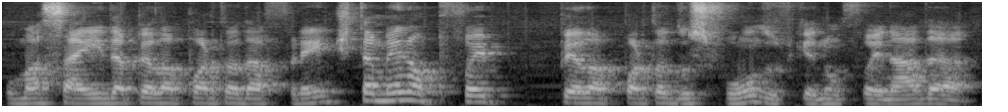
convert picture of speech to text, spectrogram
uma saída pela porta da frente. Também não foi pela porta dos fundos, porque não foi nada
